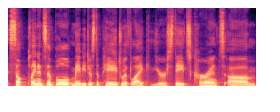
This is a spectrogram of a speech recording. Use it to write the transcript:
so plain and simple, maybe just a page with like your state's current um,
